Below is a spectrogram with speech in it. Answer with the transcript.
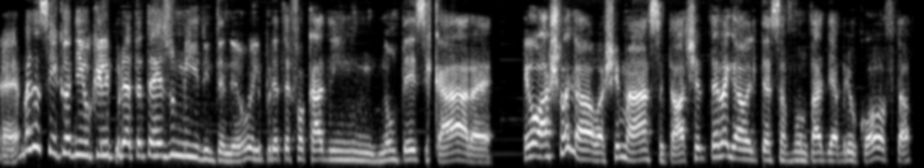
É, mas assim, que eu digo que ele poderia até ter resumido, entendeu? Ele poderia ter focado em não ter esse cara. Eu acho legal, achei massa e tal. Achei até legal ele ter essa vontade de abrir o cofre e tal.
